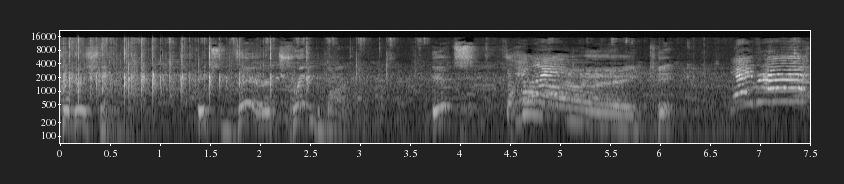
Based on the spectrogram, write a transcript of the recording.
tradition. It's their trademark. It's the high kick. Yay, Brett!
